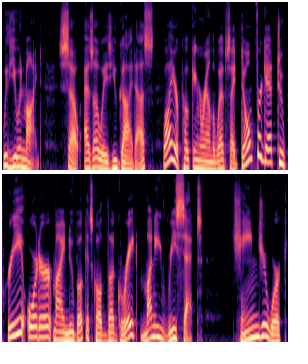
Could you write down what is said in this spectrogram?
with you in mind. So, as always, you guide us. While you're poking around the website, don't forget to pre-order my new book. It's called The Great Money Reset. Change your work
